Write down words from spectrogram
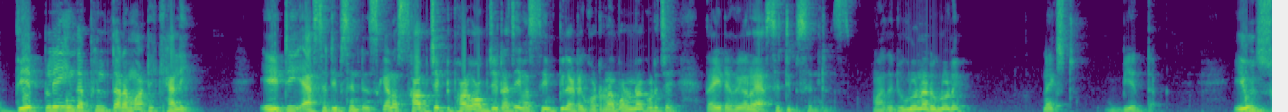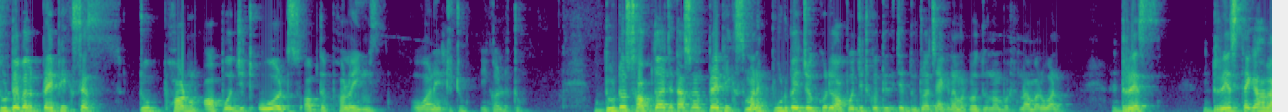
they play in the field তারা মাঠে খেলে। এইটি অ্যাসেটিভ সেন্টেন্স কেন? সাবজেক্ট ভার অবজেক্ট আছে, এবার সিম্পল একটা ঘটনা বর্ণনা করেছে, তাই এটা হয়ে গেল অ্যাসেটিভ সেন্টেন্স মাথায় ঢুকলো না ঢুকলো নেই নেক্সট বিয়ের দাগ use suitable prefixes to form opposite words of the followings one into two equal to two দুটো শব্দ আছে, তার সঙ্গে প্রেফিক্স মানে পূর্বে যোগ করে অপোজিট করতে দিচ্ছে দুটো আছে, এক নম্বর করে, দু number number one dress dress থেকে হবে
